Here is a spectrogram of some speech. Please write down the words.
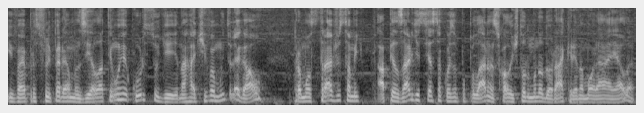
e vai para os fliperamas. E ela tem um recurso de narrativa muito legal para mostrar justamente, apesar de ser essa coisa popular na escola de todo mundo adorar, querer namorar ela,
